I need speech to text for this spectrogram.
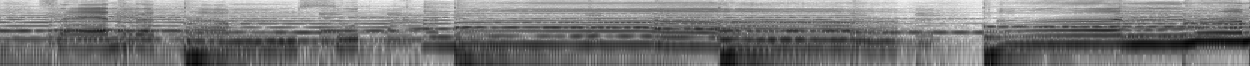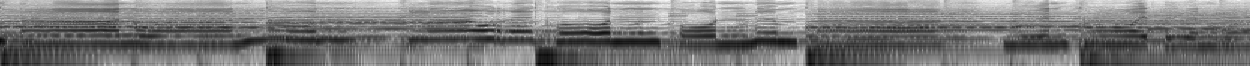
ำแสนระ สุดขนาอันน้ำตาลหวานนุ่นเคล้าระคนปนน้ำตา เหมือนคอยเตือนว่า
